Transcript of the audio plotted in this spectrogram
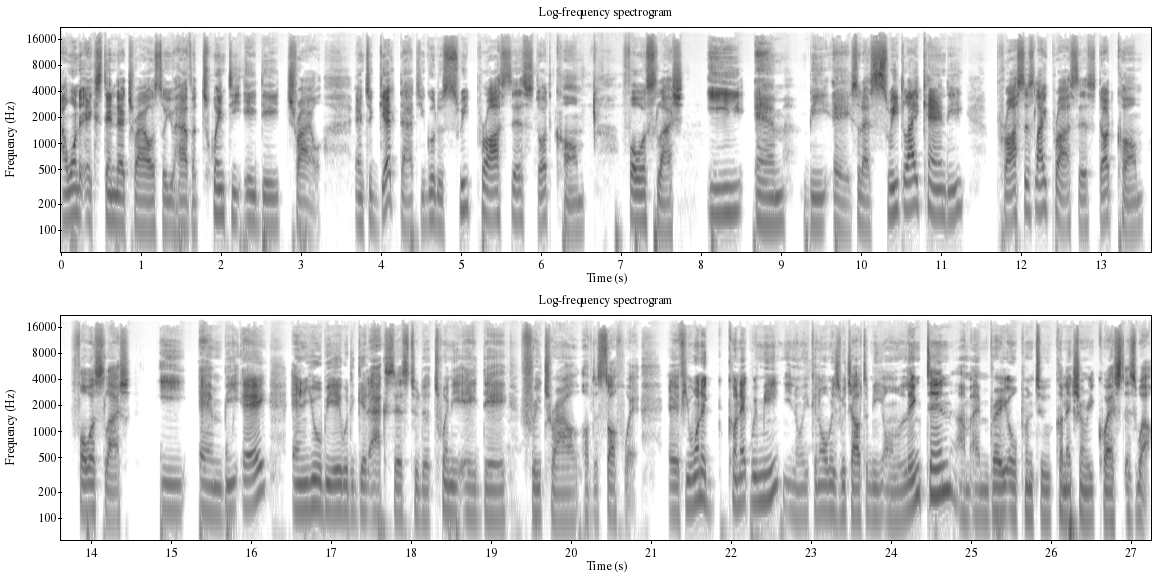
I want to extend that trial so you have a 28 day trial. And to get that, you go to sweetprocess.com forward slash EMBA. So that's sweet like candy, process like process.com forward slash EMBA, and you'll be able to get access to the 28 day free trial of the software. If you want to connect with me, you know, you can always reach out to me on LinkedIn. I'm, I'm very open to connection requests as well.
